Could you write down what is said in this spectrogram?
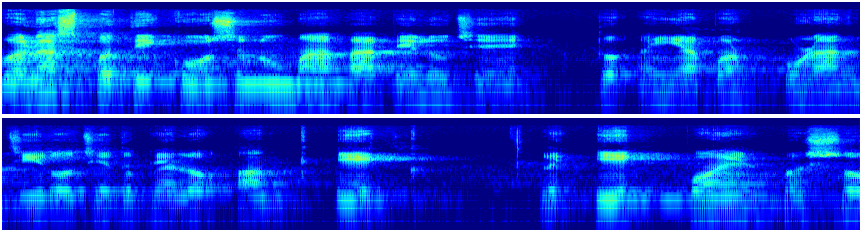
વનસ્પતિ કોષનું માપ આપેલું છે, તો અહીંયા પણ પૂર્ણાંક જીરો છે, તો પહેલો અંક એક. એટલે એક પોઈન્ટ બસો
